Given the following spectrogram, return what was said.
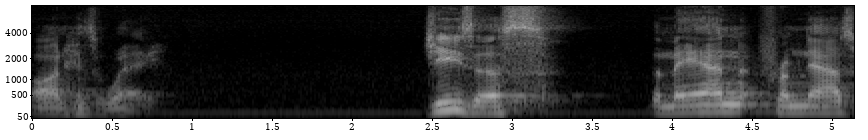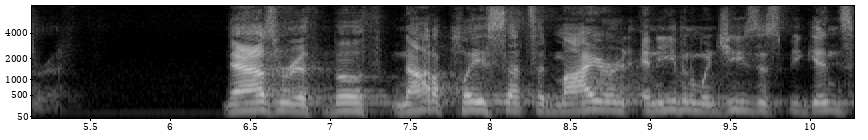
on his way. Jesus, the man from Nazareth, Nazareth, both not a place that's admired, and even when Jesus begins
